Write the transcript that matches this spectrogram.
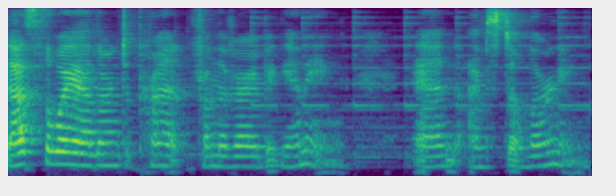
That's the way I learned to print from the very beginning, and I'm still learning.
